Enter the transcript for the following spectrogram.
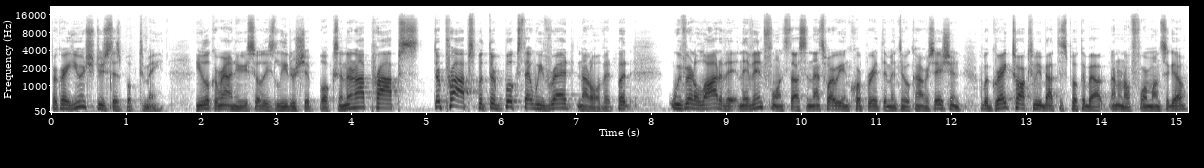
But Greg, you introduced this book to me. You look around here, you see all these leadership books, and they're not props. They're props, but they're books that we've read, not all of it, but we've read a lot of it, and they've influenced us, and that's why we incorporate them into a conversation. But Greg talked to me about this book about, I don't know, four months ago.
